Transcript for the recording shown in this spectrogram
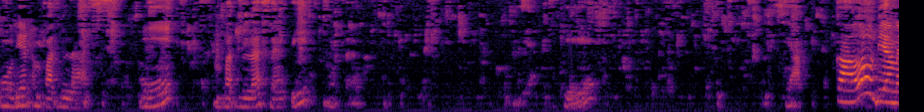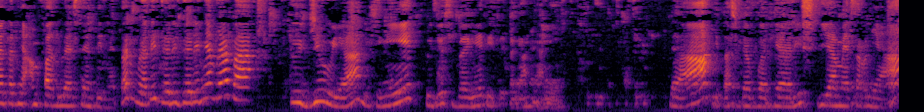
kemudian 14 ini 14 cm oke. Siap. Kalau diameternya 14 cm berarti jari-jarinya berapa? 7 ya di sini. 7 sebagai titik tengahnya nih. Dan kita sudah buat garis diameternya.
